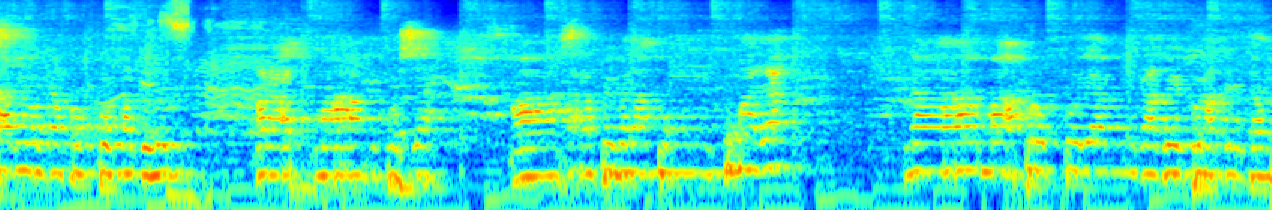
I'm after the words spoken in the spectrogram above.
Sabi huwag na pong magulog para at maaari po siya. Ah, sana po wala pong pumayag na ma-approve po yung gagawin po natin dam.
